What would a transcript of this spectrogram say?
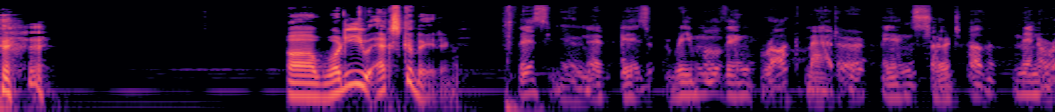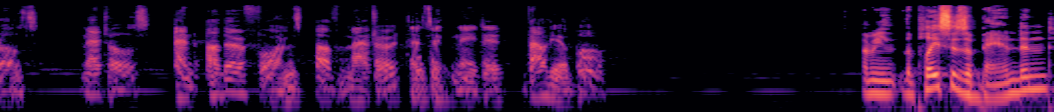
uh, what are you excavating? This unit is removing rock matter in search of minerals, metals, and other forms of matter designated valuable. I mean, the place is abandoned.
